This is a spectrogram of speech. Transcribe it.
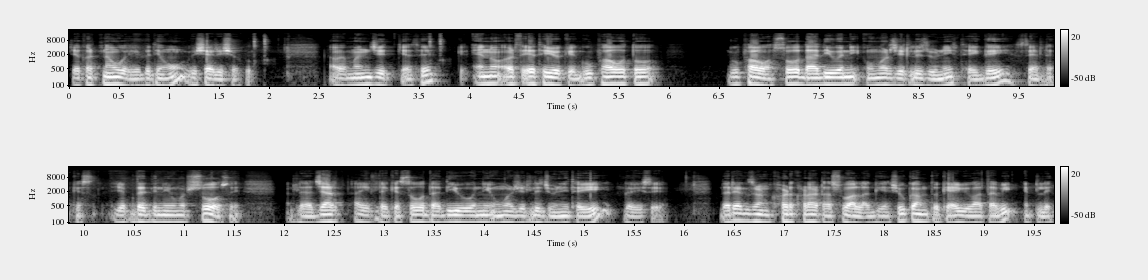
જે ઘટના હોય એ બધી હું વિચારી શકું. હવે મંજીત કહે છે કે એનો અર્થ એ થયો કે ગુફાઓ તો, ગુફાઓ સો દાદીઓની ઉંમર જેટલી જૂની થઈ ગઈ છે. એટલે કે એક દાદીની ઉંમર સો છે. એટલે હજાર થાય એટલે કે સો દાદીઓની ઉંમર જેટલી જૂની થઈ ગઈ છે. દરેક જણ ખડખડાટ હસવા લાગ્યા. શું કામ તો કે આવી વાત આવી? એટલે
